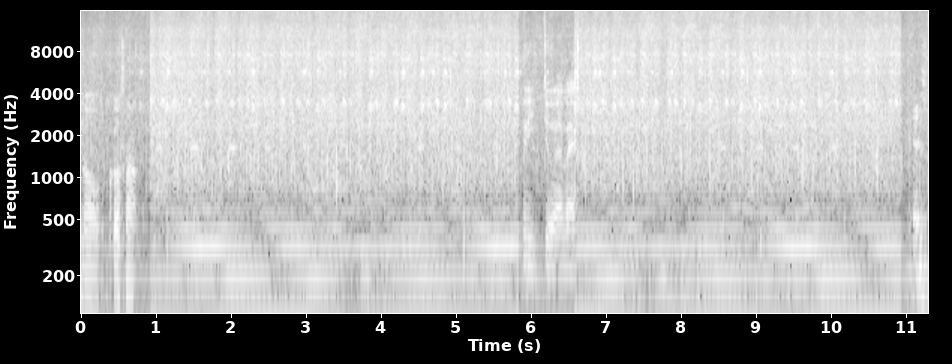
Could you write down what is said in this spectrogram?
no, of course not. We do have X. Yeah, just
